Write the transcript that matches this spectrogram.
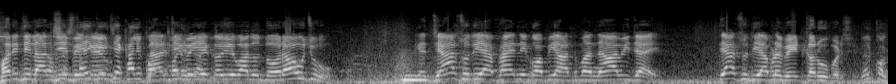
ફરીથી લાલજીભાઈ લાલજીભાઈએ કહ્યું એ વાતો દોહરાવું છું કે જ્યાં સુધી એફઆઈઆરની કોપી હાથમાં ના આવી જાય ત્યાં સુધી આપણે વેઇટ કરવું પડશે. બિલકુલ.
